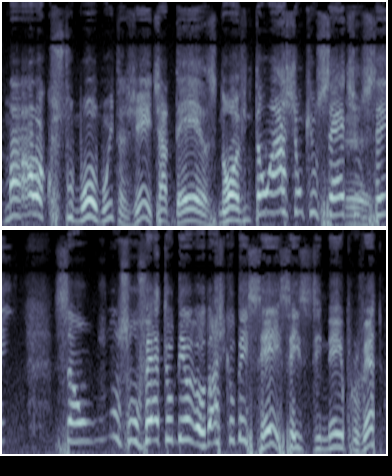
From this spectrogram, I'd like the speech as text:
mal acostumou muita gente a 10, 9, então acham que o 7 é. eu sei são. O Vettel deu. Eu acho que eu dei 6, 6,5 pro Vettel.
